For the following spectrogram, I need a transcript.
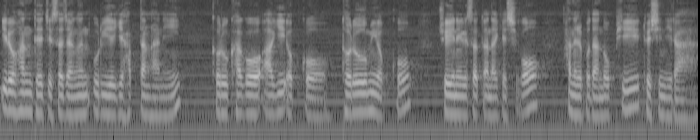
이러한 대제사장은 우리에게 합당하니 거룩하고 악이 없고 더러움이 없고 죄인에게서 떠나 계시고 하늘보다 높이 되시니라.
